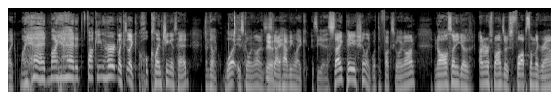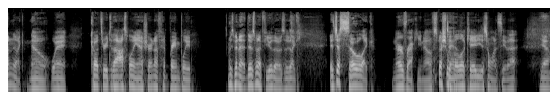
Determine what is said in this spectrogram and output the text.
like my head, my head, it fucking hurt, like like clenching his head. And they're like, what is going on? Is this Yeah. guy having like, is he a psych patient? Like, what the fuck's going on? And all of a sudden he goes unresponsive, flops on the ground. And you're like, no way. Code three to the hospital. Yeah, sure enough, hit brain bleed. There's been a there's been a few of those. They're like, it's just so like nerve wracking, you know, especially with a little kid. You just don't want to see that. Yeah.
